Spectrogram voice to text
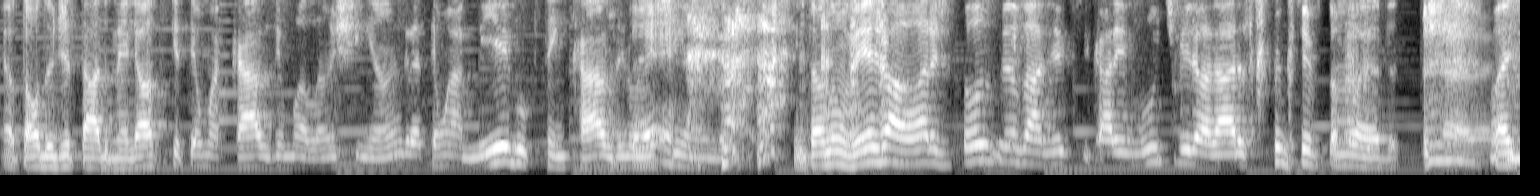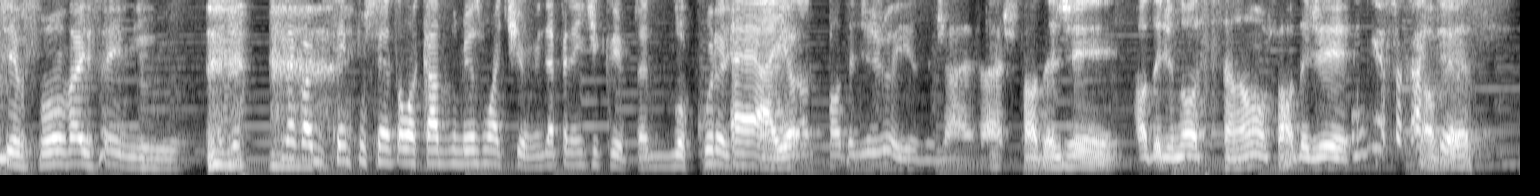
é o tal do ditado: melhor do que ter uma casa e uma lancha em Angra, ter um amigo que tem casa e lancha em Angra. Então não vejo a hora de todos os meus amigos ficarem multimilionários com criptomoedas. É, Mas se for, vai ser mim. Esse negócio de 100% alocado no mesmo ativo, independente de cripto, é loucura. De é, aí eu, falta de juízo já, já acho falta de, falta de noção, falta de. Como é a sua carteira? Talvez,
